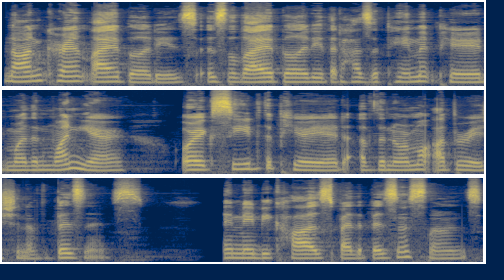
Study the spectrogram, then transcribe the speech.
non-current liabilities is the liability that has a payment period more than one year or exceed the period of the normal operation of the business. It may be caused by the business loans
